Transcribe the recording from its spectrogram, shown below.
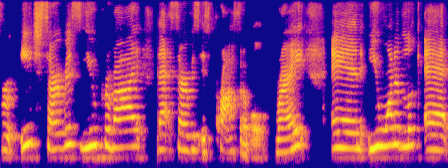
for each service you provide, that service is profitable, right? And you want to look at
